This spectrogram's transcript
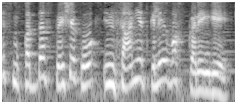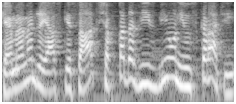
इस मुकदस पेशे को इंसानियत के लिए वक्त करेंगे। कैमरामैन रियाज के साथ शफकत अज़ीज़ न्यू न्यूज़ कराची।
